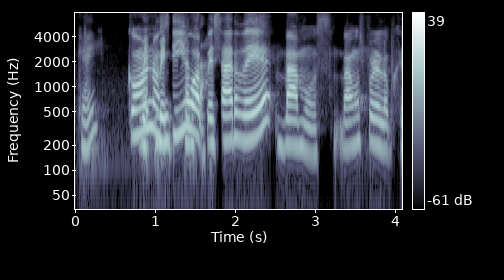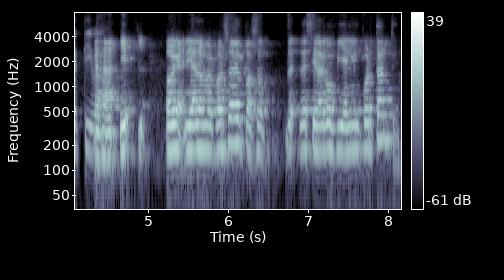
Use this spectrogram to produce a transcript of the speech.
Ok. Con o a pesar de, vamos, vamos por el objetivo. Y, y a lo mejor se me pasó decir algo bien importante.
